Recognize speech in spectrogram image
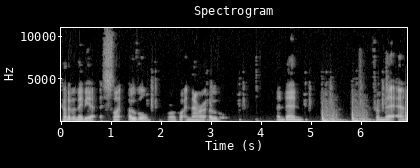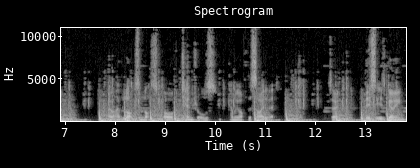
kind of a, maybe a, a slight oval or quite a narrow oval. And then from there, I will have lots and lots of tendrils coming off the side of it. So this is going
